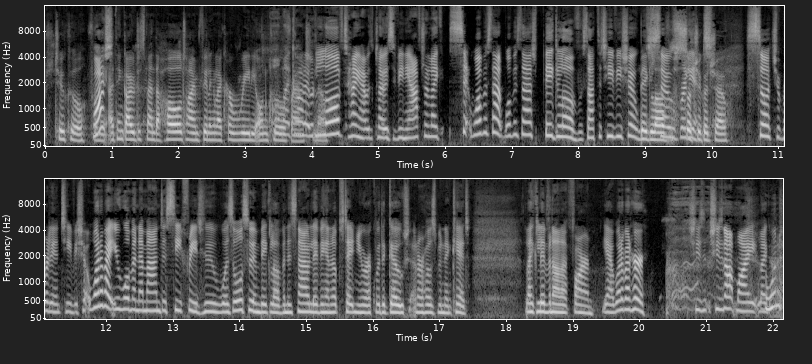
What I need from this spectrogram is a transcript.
she's too cool. For me. What? I think I would just spend the whole time feeling like her really oh uncool Oh my friend. god, I would No. love to hang out with Chloe Sevigny after like si- what was that? What was that? Big Love was that the TV show? Big Love, so such a brilliant. good show. Such a brilliant TV show. What about your woman Amanda Seyfried, who was also in Big Love and is now living in upstate New York with a goat and her husband and kid, like living on a farm? Yeah. What about her? She's she's not my like. wonder-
